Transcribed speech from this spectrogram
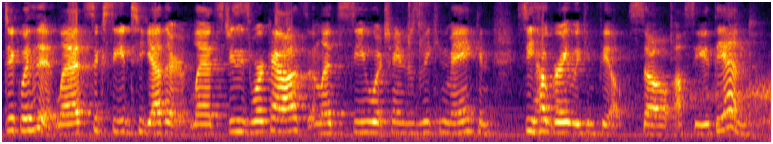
stick with it. Let's succeed together. Let's do these workouts and let's see what changes we can make and see how great we can feel. So I'll see you at the end.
